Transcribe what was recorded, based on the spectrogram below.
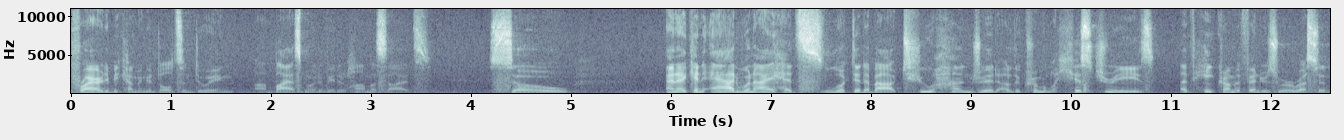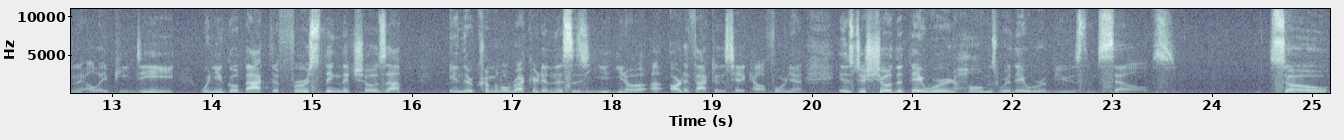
prior to becoming adults and doing um, bias motivated homicides. So, and I can add when I had looked at about 200 of the criminal histories of hate crime offenders who were arrested in the LAPD, when you go back, the first thing that shows up in their criminal record, and this is you know an artifact of the state of California, is to show that they were in homes where they were abused themselves. So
